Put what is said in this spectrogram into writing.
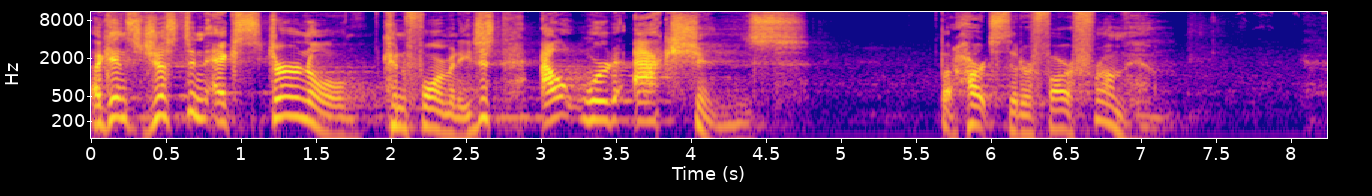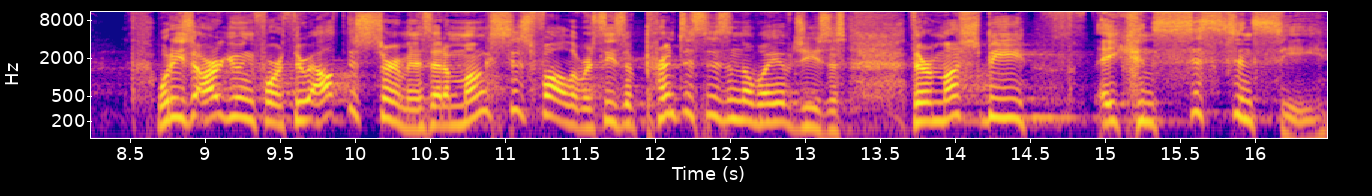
against just an external conformity, just outward actions but hearts that are far from him. What he's arguing for throughout this sermon is that amongst his followers, these apprentices in the way of Jesus, there must be a consistency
